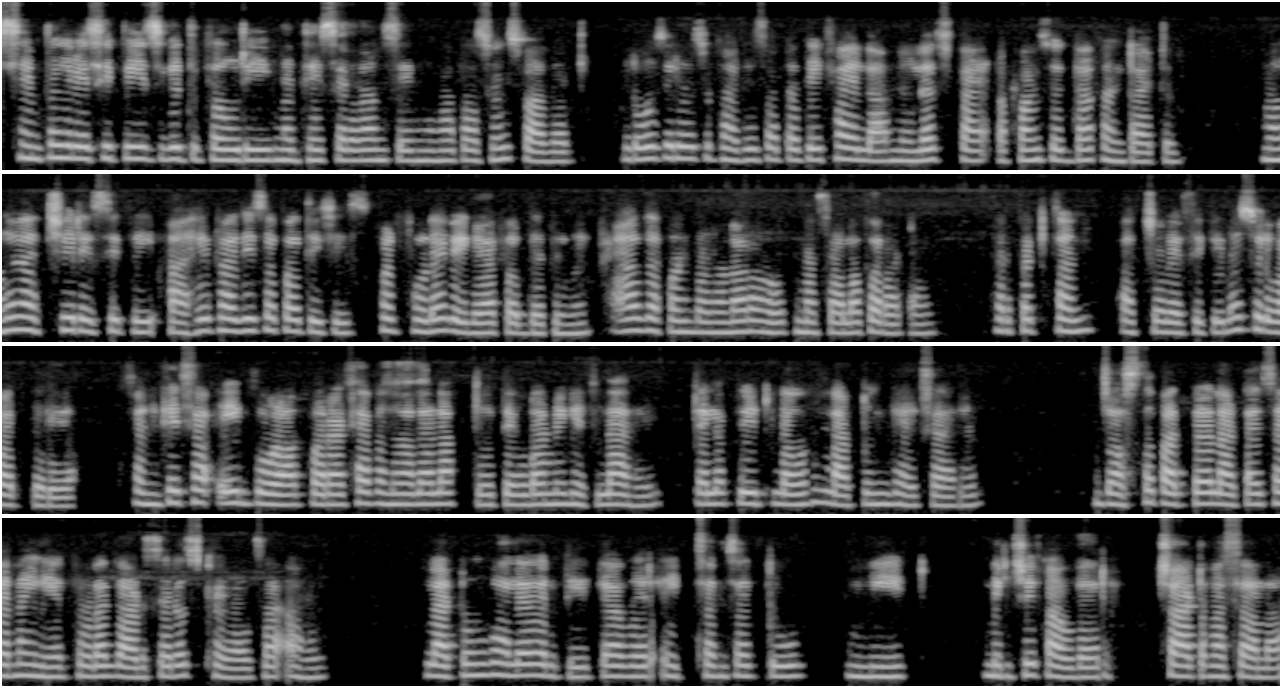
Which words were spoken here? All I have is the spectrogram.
Simple recipes with Gauri मध्ये सर्वांचे मनापासून स्वागत. रोज रोज भाजी चपाती खायला मुलंच काय आपण सुद्धा कंटाळतो. म्हणून आजची रेसिपी आहे भाजी चपातीचीच पण थोड्या वेगळ्या पद्धतीने. आज आपण बनवणार आहोत मसाला पराठा. तर पटकन आजच्या रेसिपीला सुरुवात करूया. संख्येचा एक गोळा पराठा बनवायला लागतो तेवढा मी घेतला आहे. त्याला पीठ लावून लाटून घ्यायचं आहे. जास्त पातळ लाटायचा नाहीये थोडा जाडसरच ठेवायचा आहे. लाटून झाल्यावरती त्यावर एक चमचा तूप मीठ मिरची पावडर चाट मसाला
